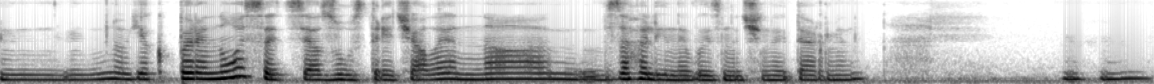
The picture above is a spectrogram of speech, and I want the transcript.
ну, як переноситься зустріч, але на взагалі невизначений термін. Мгм.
